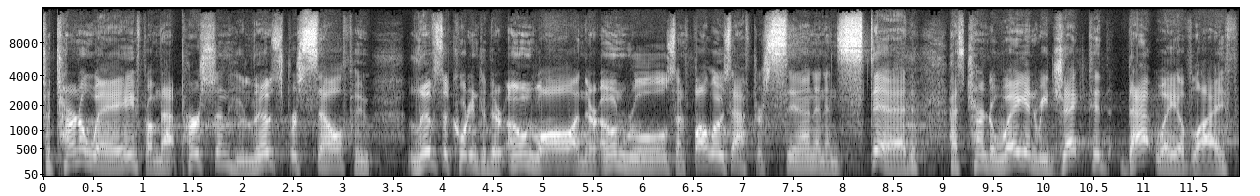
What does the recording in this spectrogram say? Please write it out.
to turn away from that person who lives for self, who lives according to their own law and their own rules and follows after sin, and instead has turned away and rejected that way of life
